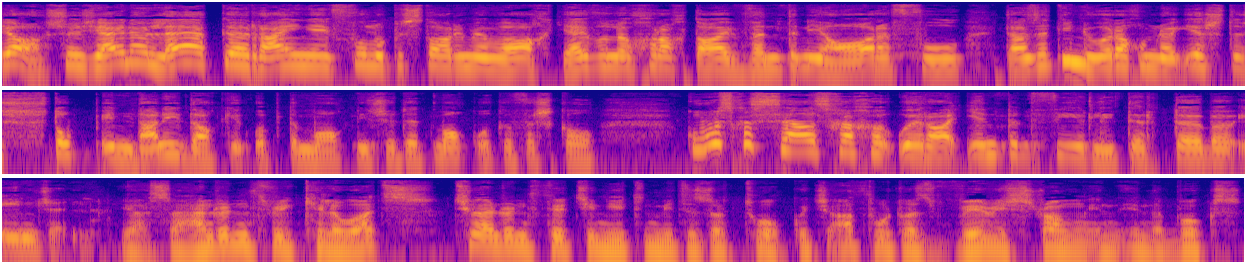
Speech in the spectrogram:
Ja, soos jy nou lekker ry en jy voel op 'n stadium en wag, jy wil nou graag daai wind in die hare voel, dan is dit nie nodig om nou eers te stop en dan die dakkie oop te maak nie, so dit maak ook 'n verskil. Kom ons gesels gou oor daai 1.4 liter turbo engine. Yeah, so 103 kilowatts, 230 newton meters of torque, which I thought was very strong in in the books,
